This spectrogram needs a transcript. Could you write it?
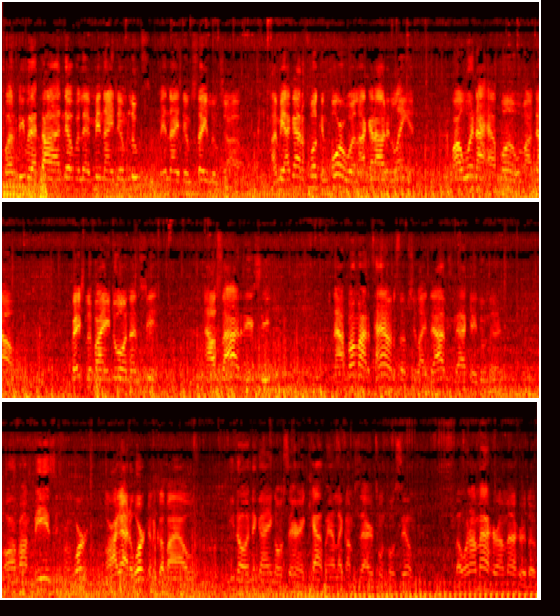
For the people that thought I'd never let Midnight them loose, Midnight them stay loose, y'all. I mean, I got a fucking four wheel and I got out in land. Why wouldn't I have fun with my dog? Especially if I ain't doing nothing shit outside of this shit. Now, if I'm out of town or some shit like that, obviously I can't do nothing. Or if I'm busy from work, or I gotta work in a couple hours, you know, a nigga ain't gonna sit here and cap, man, like I'm sitting here 24 7. But when I'm out here, I'm out here though.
